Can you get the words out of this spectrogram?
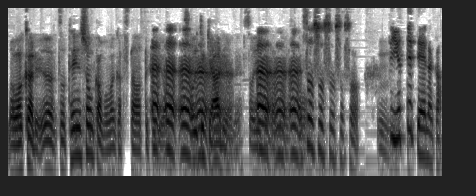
まあ、わかる。うんそうテンション感もなんか伝わってくるよね。うんうんうんうんそういう時あるよね。そういう方うんうんうん。そうう。そうそうそうそう。うんって言ってて、なんか、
